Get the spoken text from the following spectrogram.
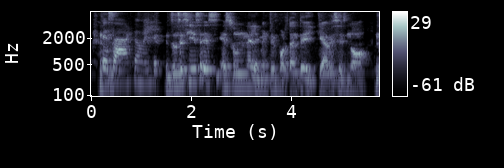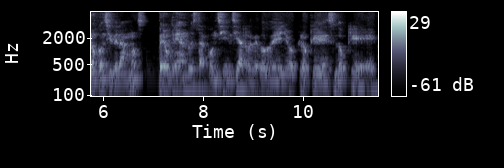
Exactamente. Entonces sí, ese es, es, un elemento importante y que a veces no, no consideramos, pero creando esta conciencia alrededor de ello, creo que es lo que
